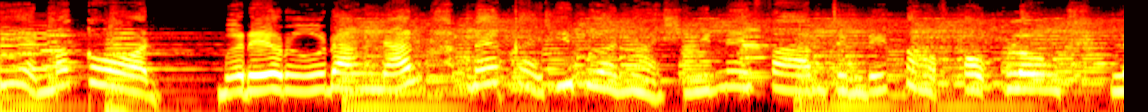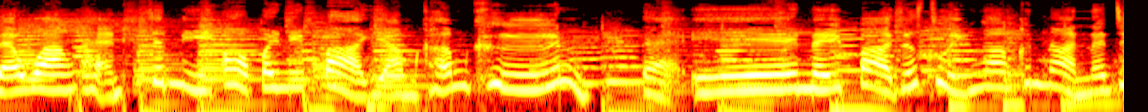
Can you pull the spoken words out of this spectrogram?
ยเห็นมาก่อน เมื่อได้รู้ดังนั้น แม่ไก่ที่เบื่อหน่ายชีวิตในฟาร์มจึงได้ตอบตกลง และวางแผนที่จะหนีออกไปในป่ายามค่ำคืน แต่เอ๊ในป่าจะสวยงามขนาดนั้นจ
